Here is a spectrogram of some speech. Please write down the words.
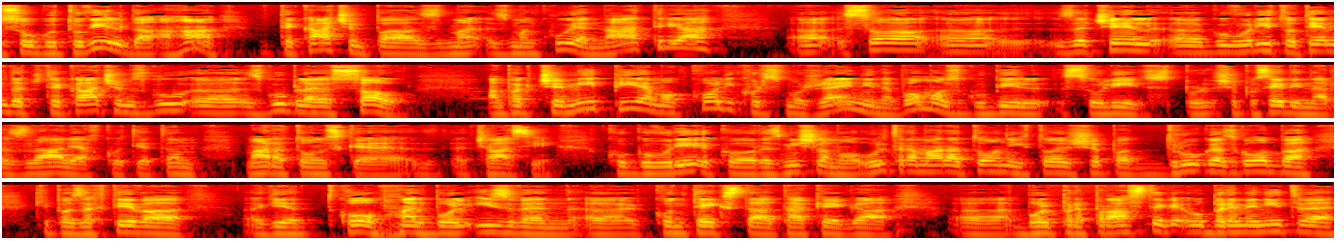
so ugotovili, da aha, tekačem pa zma, zmanjkuje natrija, uh, so uh, začeli uh, govoriti o tem, da tekačem zgu, zgubljajo sol. Ampak, če mi pijemo, kolikor smo žejni, ne bomo izgubili soli, še posebej na razdaljah, kot je tam maratonske časi. Ko, govori, ko razmišljamo o ultramaratonih, to je še pa druga zgodba, ki pa zahteva, ki je tako malo bolj izven uh, konteksta takega uh, bolj preproste obremenitve.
